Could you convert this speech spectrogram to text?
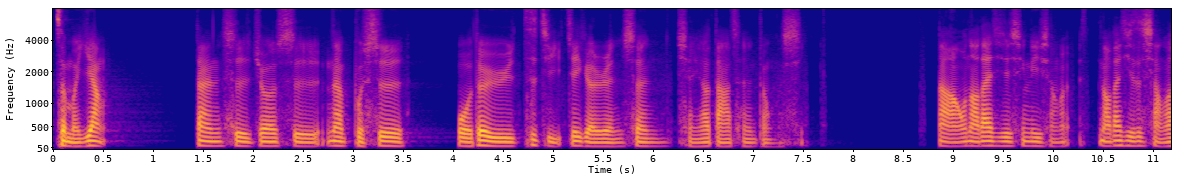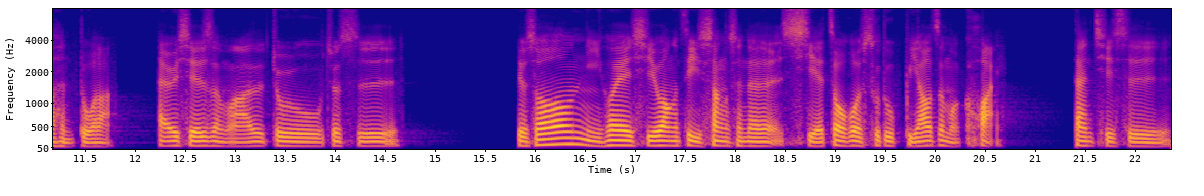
怎么样，但是就是那不是我对于自己这个人生想要达成的东西。啊，我脑袋其实心里想了，脑袋其实想了很多啦，还有一些什么，就就是有时候你会希望自己上升的节奏或速度不要这么快，但其实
